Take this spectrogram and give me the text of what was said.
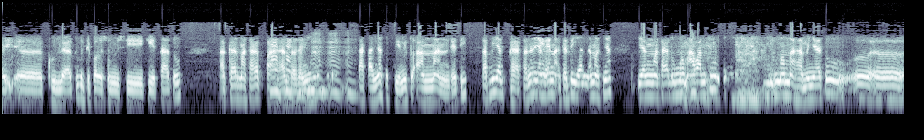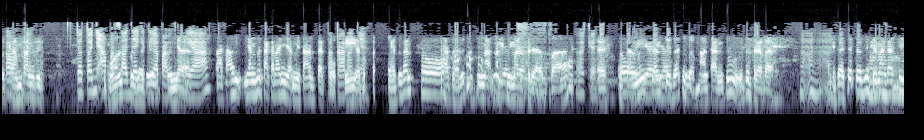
eh, gula itu dikonsumsi kita tuh agar masyarakat paham bahasanya takanya segini itu aman. Jadi tapi yang bahasanya yang enak. Jadi yang maksudnya yang masyarakat umum awam tuh memahaminya itu uh, okay. gampang gitu. Contohnya apa Mohon saja gitu ya Pak Wisnu ya? Takaran, yang itu takaran ya misalnya teh kopi atau teh itu kan oh. satu hari maksimal, maksimal iya, berapa? Oke. Okay. Eh, oh, iya, kan iya. kita juga makan itu itu berapa? Kita terima kasih.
